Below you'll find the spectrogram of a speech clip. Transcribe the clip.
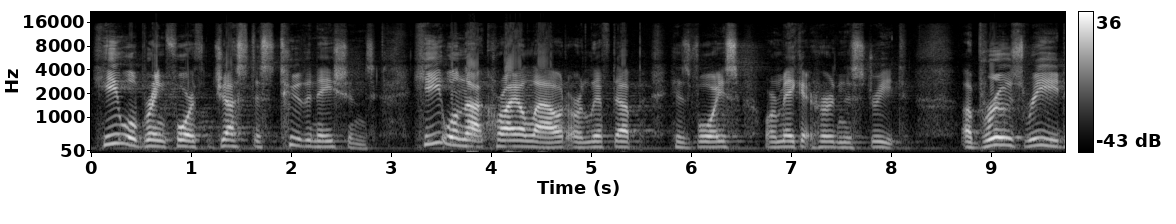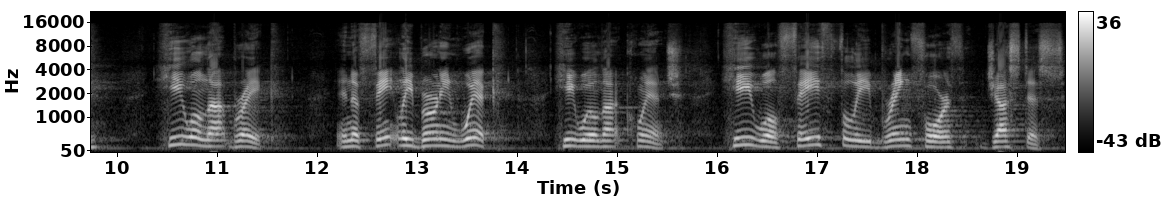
He will bring forth justice to the nations. He will not cry aloud or lift up his voice or make it heard in the street. A bruised reed he will not break, and a faintly burning wick he will not quench. He will faithfully bring forth justice.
